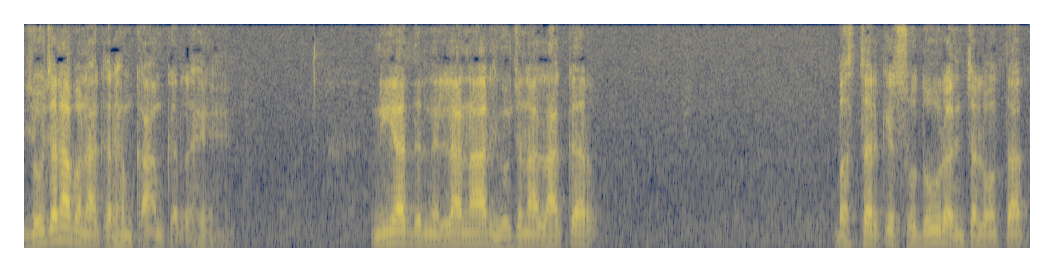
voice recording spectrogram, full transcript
योजना बनाकर हम काम कर रहे हैं। नियद निल्लानार योजना लाकर बस्तर के सुदूर अंचलों तक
